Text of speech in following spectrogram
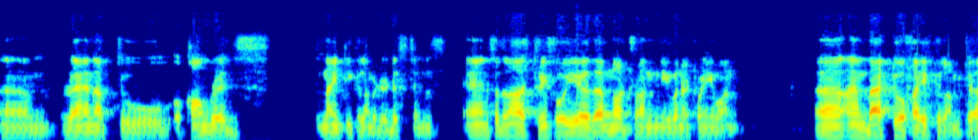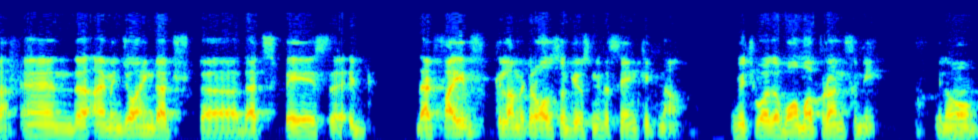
um, ran up to a comrades 90 kilometer distance and for the last three, four years, I've not run even a 21. Uh, I'm back to a five kilometer and uh, I'm enjoying that, uh, that space. Uh, it, that five kilometer also gives me the same kick now, which was a warm up run for me, you know,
